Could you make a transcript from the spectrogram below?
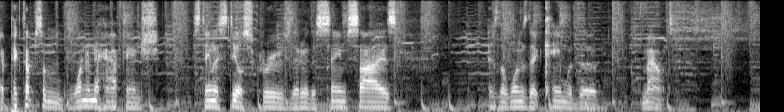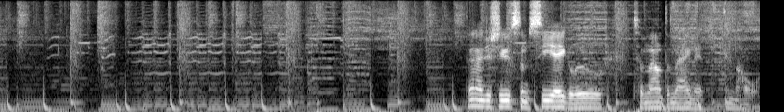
I picked up some one and a half inch stainless steel screws that are the same size as the ones that came with the mount. Then I just used some CA glue to mount the magnet in the hole.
